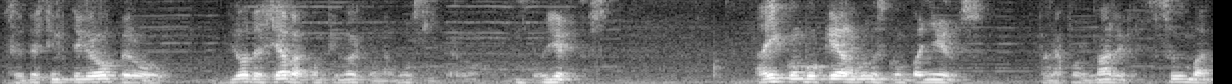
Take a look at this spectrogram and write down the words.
Se desintegró, pero yo deseaba continuar con la música, ¿no? los proyectos. Ahí convoqué a algunos compañeros para formar el Sumac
